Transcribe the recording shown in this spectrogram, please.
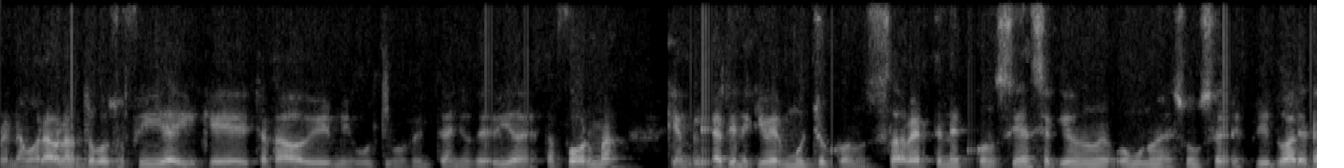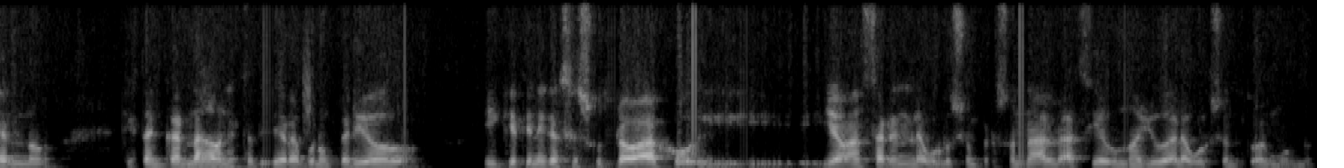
enamorado de la antroposofía y que he tratado de vivir mis últimos 20 años de vida de esta forma, que en realidad tiene que ver mucho con saber tener conciencia que uno, es un ser espiritual eterno, que está encarnado en esta tierra por un periodo y que tiene que hacer su trabajo y, avanzar en la evolución personal, así uno ayuda a la evolución de todo el mundo.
